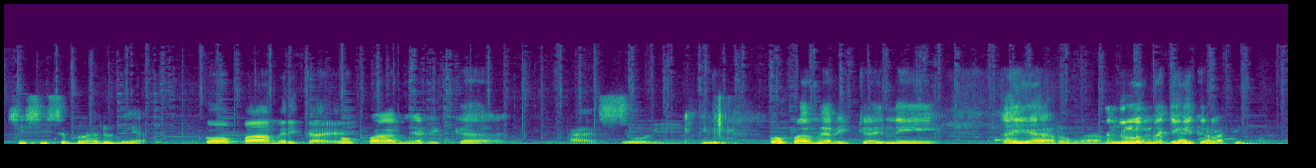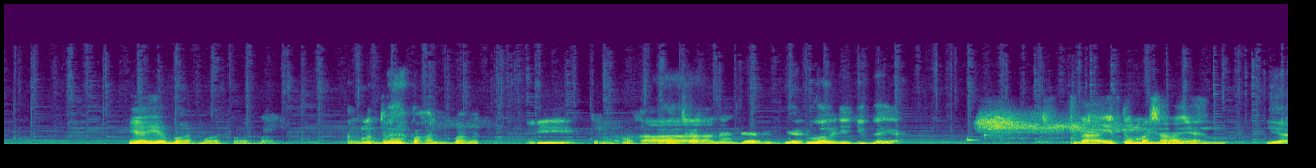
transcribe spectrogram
sisi sebelah dunia. Copa America ya. Copa America. Asik. Yoi. Copa America ini kayak Tarungan. tenggelam aja Amerika gitu. Iya iya banget banget banget banget. tenggelam Terlupakan banget. banget. Jadi Terlupakan banget. Karena dari jadwalnya juga ya. Nah itu masalahnya. hmm, Iya.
